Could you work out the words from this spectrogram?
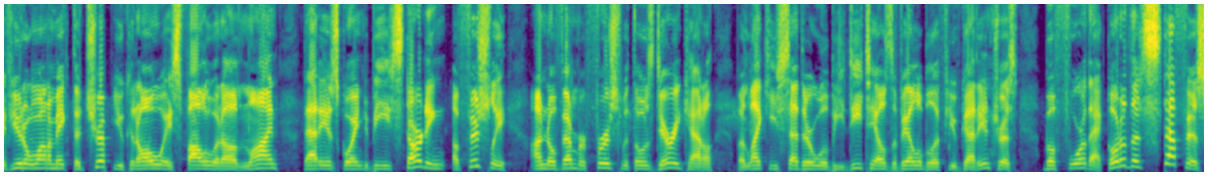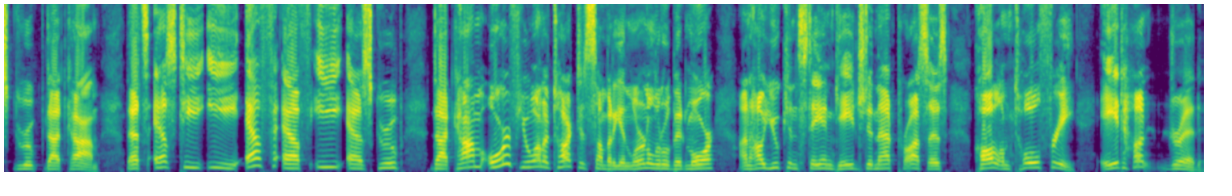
if you don't want to make the trip, you can always follow it online. That is going to be starting officially on November 1st with those dairy cattle. But like he said, there will be details available if you've got interest before that. Go to the steffesgroup.com. That's S T E F F E S group.com. Or if you want to talk to somebody and learn a little bit more on how you can stay engaged in that process, call them toll free 800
